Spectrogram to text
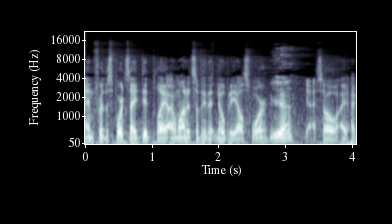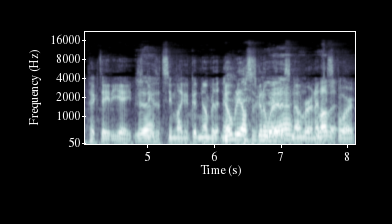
and for the sports I did play, I wanted something that nobody else wore. yeah. Yeah. So I, I picked 88 just Yeah. because it seemed like a good number that nobody else is going to wear Yeah, this number in any love it. sport.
